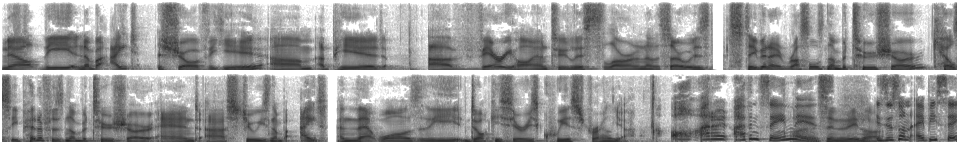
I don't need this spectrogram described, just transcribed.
Now, the number eight show of the year um, appeared uh, very high on two lists, lower on another. So it was Stephen A. Russell's number two show, Kelsey Pettifer's number two show, and uh, Stewie's number eight. And that was the docu-series Queer Australia. oh, I don't, I haven't seen this. I haven't seen it either. Is this on ABC?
